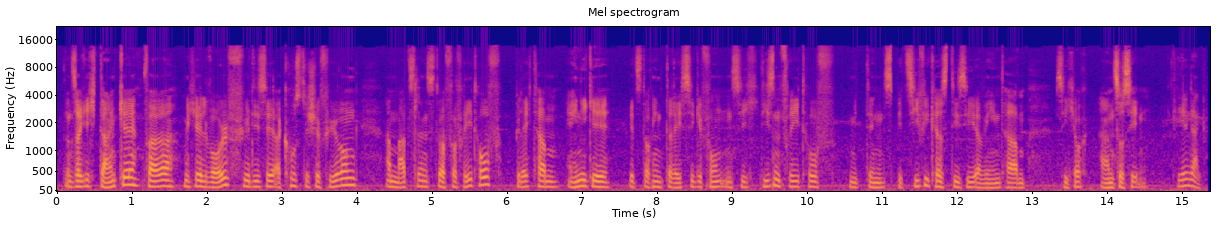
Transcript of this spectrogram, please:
Dann sage ich danke, Pfarrer Michael Wolf, für diese akustische Führung am Matzleinsdorfer Friedhof. Vielleicht haben einige jetzt auch Interesse gefunden, sich diesen Friedhof mit den Spezifikas, die Sie erwähnt haben, sich auch anzusehen. Vielen Dank.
